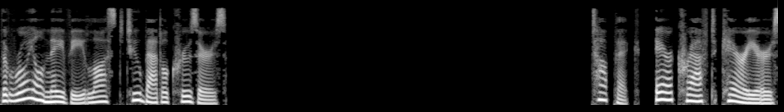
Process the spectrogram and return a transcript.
The Royal Navy lost two battle cruisers. Aircraft carriers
